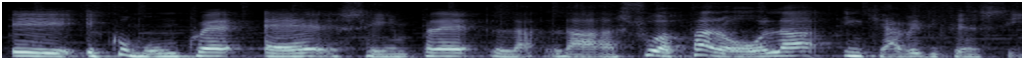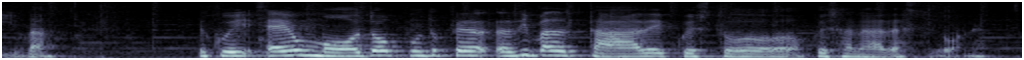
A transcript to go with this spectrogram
e, e comunque è sempre la, la, sua parola in chiave difensiva. Per cui è un modo appunto per ribaltare questo, questa narrazione.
